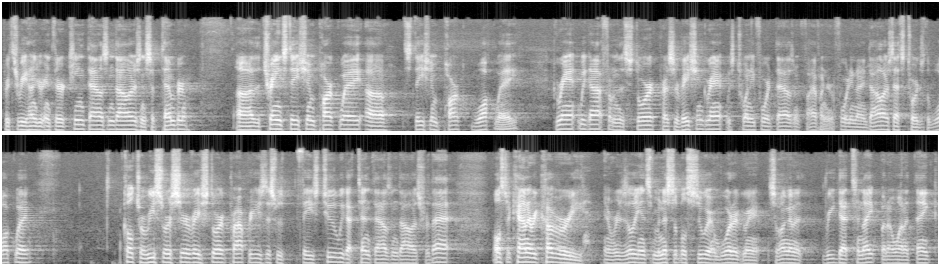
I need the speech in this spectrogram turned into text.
for $313,000 in September. Uh, The train station parkway, uh, station park walkway grant we got from the Historic Preservation Grant was $24,549. That's towards the walkway. Cultural Resource Survey, Historic Properties, this was Phase Two, we got $10,000 for that. Ulster County Recovery and Resilience Municipal Sewer and Water Grant. So I'm going to read that tonight, but I want to thank,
